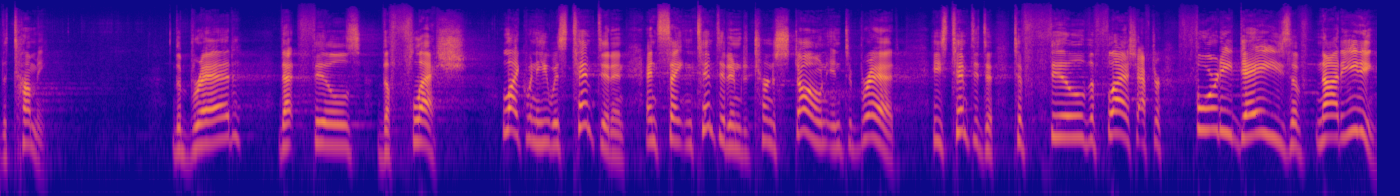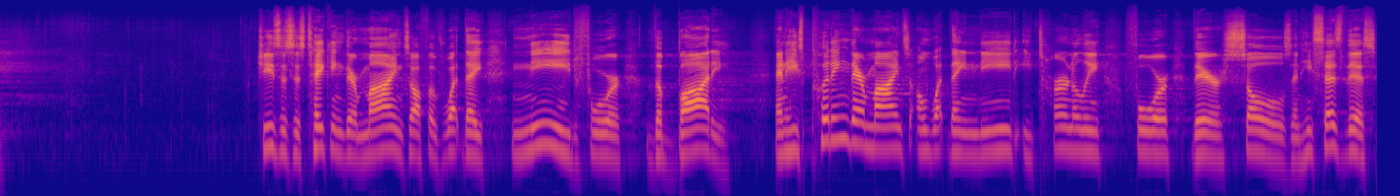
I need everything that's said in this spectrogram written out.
the tummy the bread that fills the flesh. Like when he was tempted and, and Satan tempted him to turn a stone into bread. He's tempted to, to fill the flesh after 40 days of not eating. Jesus is taking their minds off of what they need for the body, and he's putting their minds on what they need eternally for their souls. And he says this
